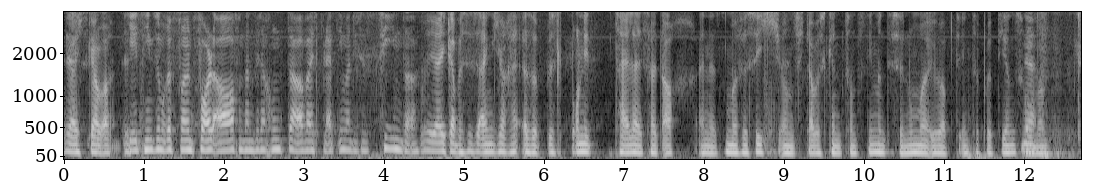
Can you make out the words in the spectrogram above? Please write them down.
ja, ich glaube es geht hin zum Refrain voll auf und dann wieder runter, aber es bleibt immer dieses Ziehen da. Ja, ich glaube, es ist eigentlich auch, also Bonnie Tyler ist halt auch eine Nummer für sich und ich glaube, es könnte sonst niemand diese Nummer überhaupt interpretieren, sondern. Ja.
